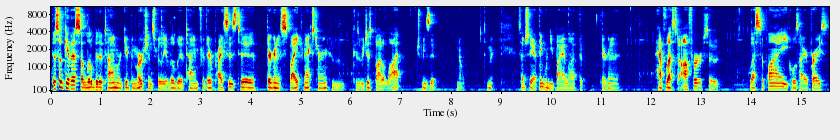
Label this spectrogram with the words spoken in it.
this will give us a little bit of time or give the merchants really a little bit of time for their prices to they're going to spike next turn because we just bought a lot which means that you know essentially i think when you buy a lot the, they're going to have less to offer so less supply equals higher price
